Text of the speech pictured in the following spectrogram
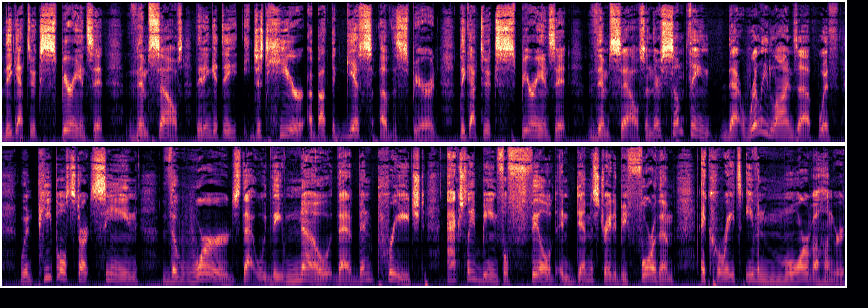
They got to experience it themselves. They didn't get to just hear about the gifts of the Spirit, they got to experience it themselves. And there's something that really lines up with when people start seeing the words that they know that have been preached actually being fulfilled and demonstrated before them, it creates even more of a hunger.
